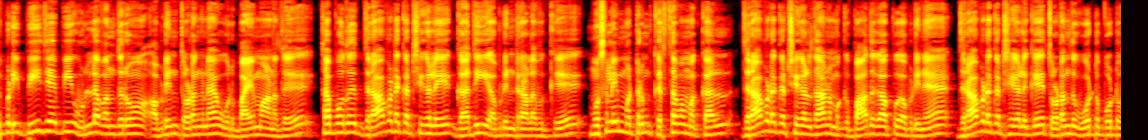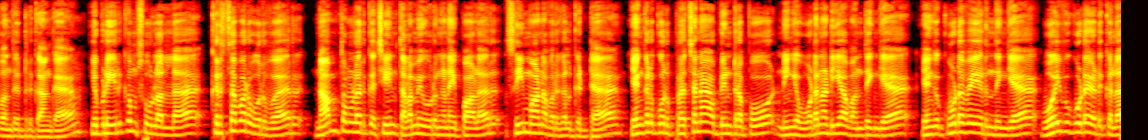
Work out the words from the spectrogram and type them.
இப்படி பிஜேபி உள்ள வந்துரும் அப்படின்னு தொடங்கின ஒரு பயமானது. தற்போது திராவிட கட்சிகளே கதி அப்படின்ற அளவுக்கு முஸ்லீம் மற்றும் கிறிஸ்தவ மக்கள் திராவிட கட்சிகள் தான் நமக்கு பாதுகாப்பு அப்படின்னு திராவிட கட்சிகளுக்கு தொடர்ந்து ஓட்டு போட்டு வந்துட்டு இருக்காங்க. இப்படி இருக்கும் சூழல்ல கிறிஸ்தவர் ஒருவர் நாம் தமிழர் கட்சியின் தலைமை ஒருங்கிணைப்பாளர் சீமான் அவர்கள் கிட்ட எங்களுக்கு ஒரு பிரச்சனை அப்படின்றப்போ நீங்க உடனடியா வந்தீங்க எங்க கூடவே இருந்தீங்க ஓய்வு கூட எடுக்கல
